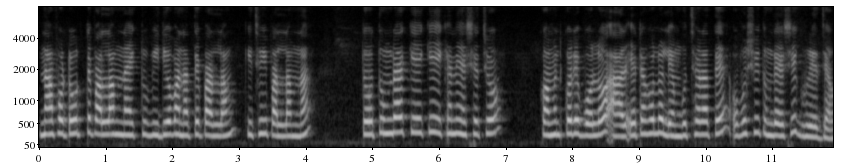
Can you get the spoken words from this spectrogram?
না ফটো উঠতে পারলাম না, একটু ভিডিও বানাতে পারলাম, কিছুই পারলাম না। তো তোমরা কে কে এখানে এসেছ? কমেন্ট করে বলো। আর এটা হলো লেম্বু ছড়াতে। অবশ্যই তোমরা এসে ঘুরে যাও।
